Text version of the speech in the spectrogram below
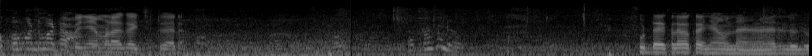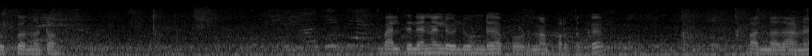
അപ്പൊ ഞമ്മളത് കഴിച്ചിട്ട് വരാം. ഫുഡ് കഴിക്കലൊക്കെ കഴിഞ്ഞ് ഞങ്ങൾ നേരെ ലുലുക്ക് വന്നു കേട്ടോ വലുതിൽ തന്നെ ലുലു ഉണ്ട് അപ്പോൾ അവിടെ നിന്ന് അപ്പുറത്തേക്ക് വന്നതാണ്.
